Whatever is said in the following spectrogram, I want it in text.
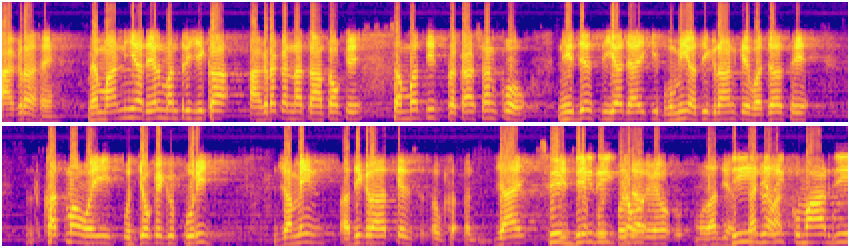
आग्रह है। मैं माननीय रेल मंत्री जी का आग्रह करना चाहता हूँ कि संबंधित प्रकाशन को निर्देश दिया जाए कि भूमि अधिग्रहण के वजह से खत्म हुई उद्योगों की पूरी ज़मीन अधिग्रहित के जाए। श्री डी धन्यवाद। कुमार जी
